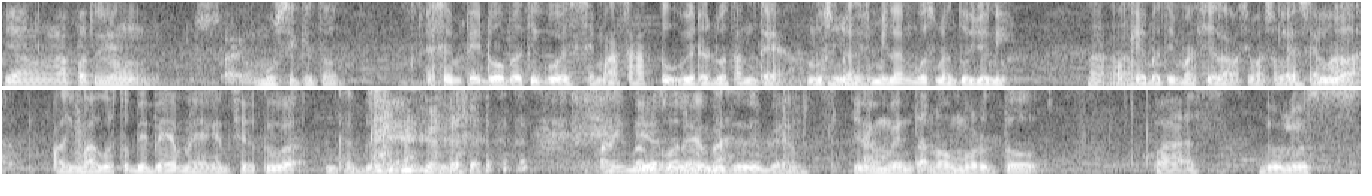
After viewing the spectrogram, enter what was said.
yang apa tuh yang s- musik itu. SMP 2 berarti gue SMA 1 Beda 2 tahun teh Lu 99 gue 97 nih Nah, Oke berarti masih lah Masih masuk SMA lah. Paling bagus tuh BBM lah ya kan Usia tua. Enggak bisa. Paling bagus paling BBM lah bagus BBM. Jadi minta nomor tuh pas lulus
